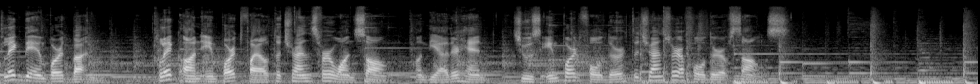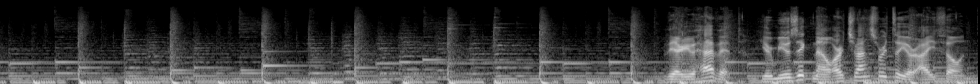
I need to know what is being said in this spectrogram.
click the Import button. Click on Import File to transfer one song. On the other hand, choose Import Folder to transfer a folder of songs. There you have it. Your music now are transferred to your iPhone.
